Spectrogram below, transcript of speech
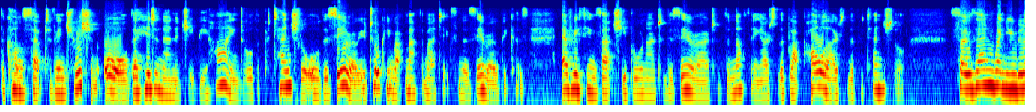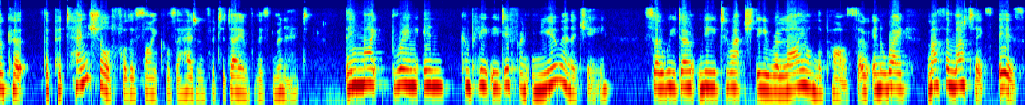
the concept of intuition or the hidden energy behind or the potential or the zero. You're talking about mathematics and the zero because everything's actually born out of the zero, out of the nothing, out of the black hole, out of the potential. So then when you look at the potential for the cycles ahead and for today and for this minute, they might bring in completely different new energy. So we don't need to actually rely on the past. So in a way, mathematics is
